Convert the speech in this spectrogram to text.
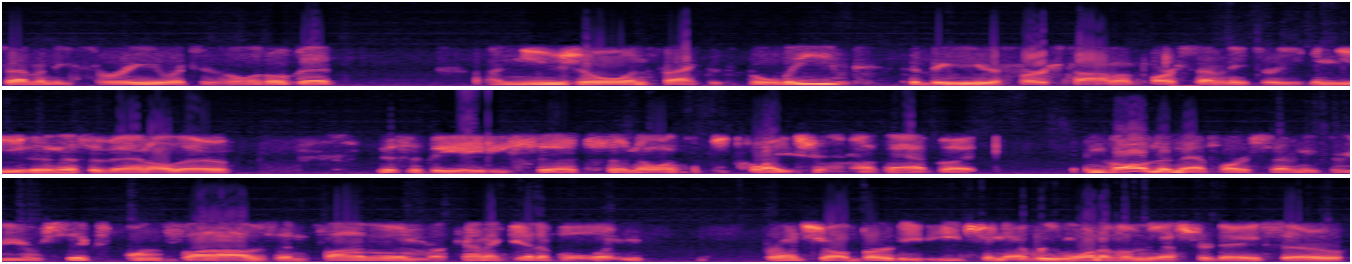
73, which is a little bit unusual. In fact, it's believed to be the first time a par 73 has been used in this event, although this is the 86, so no one can be quite sure about that. But involved in that par 73 are and five of them are kind of gettable. And Bradshaw birdied each and every one of them yesterday, so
